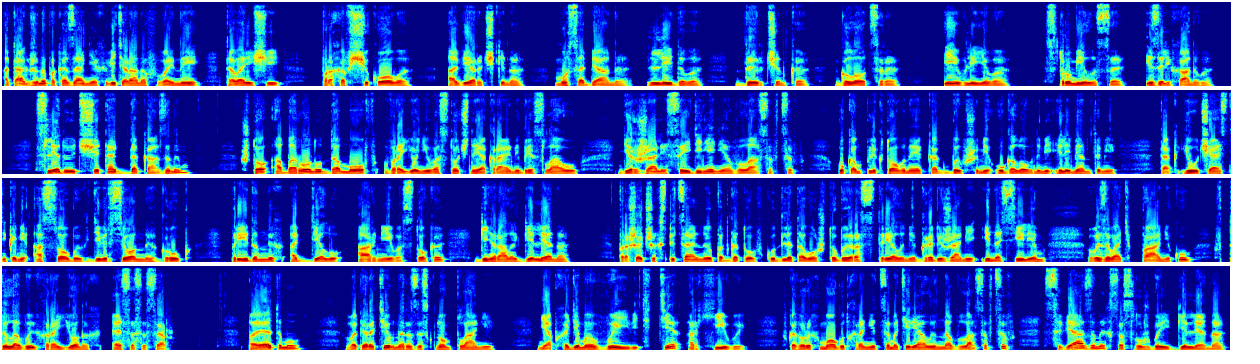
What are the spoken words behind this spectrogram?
а также на показаниях ветеранов войны товарищей Проховщикова, Аверочкина, Мусобяна, Лидова, Дырченко, Глоцера, Ивлиева, Струмилоса и Залиханова, следует считать доказанным, что оборону домов в районе восточной окраины Бреслау держали соединения власовцев, укомплектованные как бывшими уголовными элементами, так и участниками особых диверсионных групп, приданных отделу армии Востока генерала Гелена, прошедших специальную подготовку для того, чтобы расстрелами, грабежами и насилием вызывать панику в тыловых районах СССР. Поэтому в оперативно-розыскном плане необходимо выявить те архивы, в которых могут храниться материалы на власовцев, связанных со службой Гелена.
